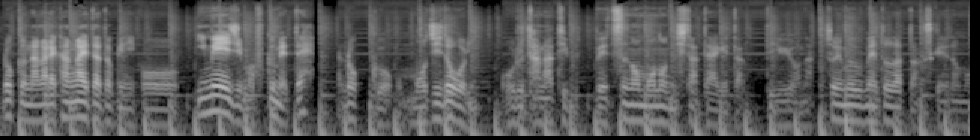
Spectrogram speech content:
ロックの流れ考えた時にこうイメージも含めてロックを文字通りオルタナティブ別のものに仕立て上げたっていうようなそういうムーブメントだったんですけれども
